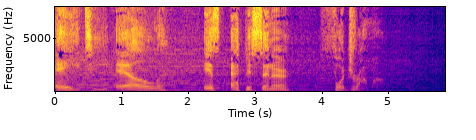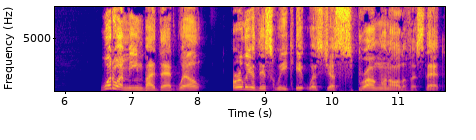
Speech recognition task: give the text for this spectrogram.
ATL is epicenter for drama. What do I mean by that? Well, earlier this week, it was just sprung on all of us that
